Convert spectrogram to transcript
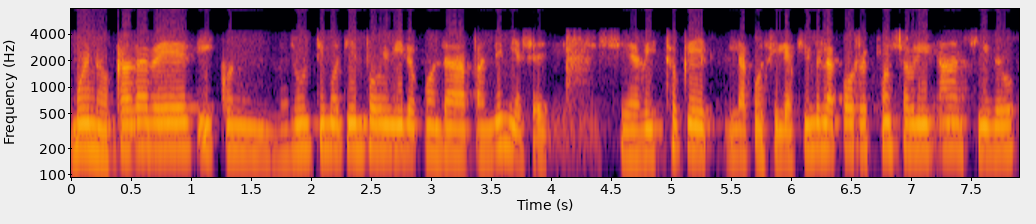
Bueno, cada vez y con el último tiempo vivido con la pandemia se, ha visto que la conciliación de la corresponsabilidad han sido,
